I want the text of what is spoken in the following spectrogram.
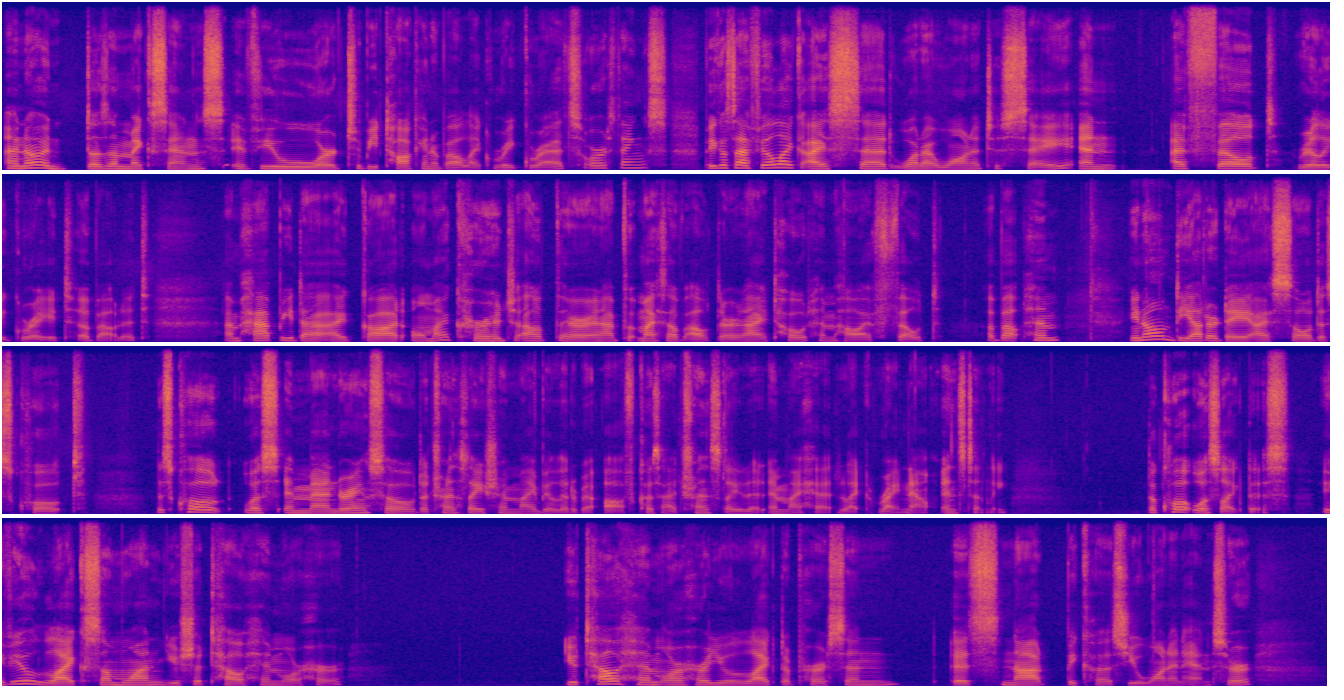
I know it doesn't make sense if you were to be talking about like regrets or things because I feel like I said what I wanted to say and I felt really great about it. I'm happy that I got all my courage out there and I put myself out there and I told him how I felt about him. You know, the other day I saw this quote this quote was in Mandarin, so the translation might be a little bit off because I translated it in my head like right now, instantly. The quote was like this If you like someone, you should tell him or her. You tell him or her you like the person, it's not because you want an answer.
